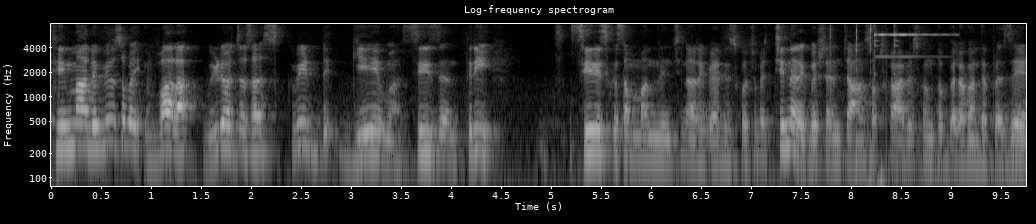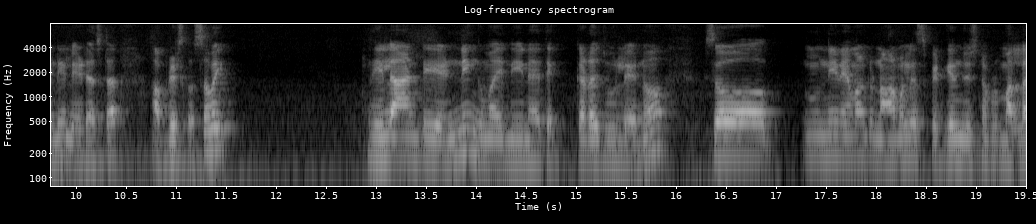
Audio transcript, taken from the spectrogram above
సినిమా రివ్యూస్ ఇవాళ వీడియో వచ్చేసరి స్క్విడ్ గేమ్ సీజన్ త్రీ సిరీస్కి సంబంధించిన రివ్యూ తీసుకొచ్చి చిన్న రిక్వెస్ట్ అండ్. ఛానల్ సబ్స్క్రైబ్ చేసుకుని బెలగంత ప్రెస్ చేయండి. లేటెస్ట్ అప్డేట్స్ కోసం. బై ఇలాంటి ఎండింగ్ మరి నేనైతే ఎక్కడ చూడలేను. సో మ్, నేనేమనుకు నార్మల్గా స్పిడ్ గేమ్ చూసినప్పుడు మళ్ళీ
